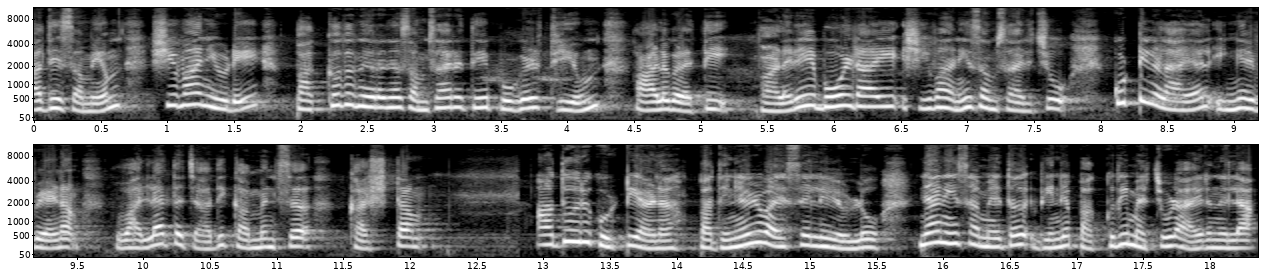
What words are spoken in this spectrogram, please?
അതേസമയം ശിവാനിയുടെ പക്വത നിറഞ്ഞ സംസാരത്തെ പുകഴ്ത്തിയും ആളുകളെത്തി. വളരെ ബോൾഡായി ശിവാനി സംസാരിച്ചു. കുട്ടികളായാൽ ഇങ്ങനെ വേണം. വല്ലാത്ത ജാതി കമൻസ്. കഷ്ടം. അതൊരു കുട്ടിയാണ്. പതിനേഴ് വയസ്സല്ലേ ഉള്ളൂ. ഞാൻ ഈ സമയത്ത് ഇതിന്റെ പക്വതി മെച്ചൂർഡായിരുന്നില്ല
